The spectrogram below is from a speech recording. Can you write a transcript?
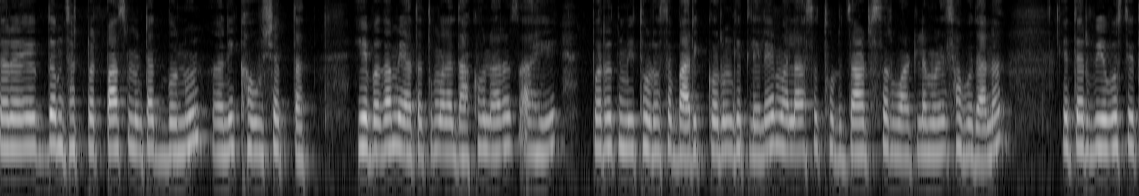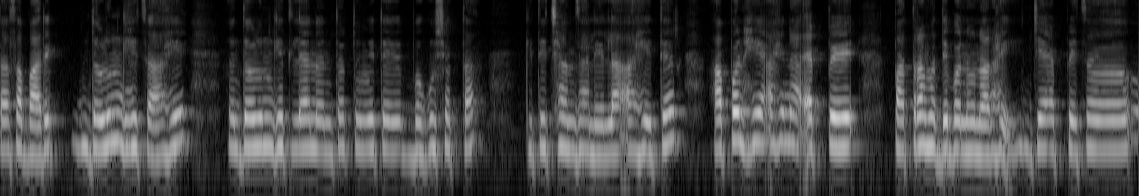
तर एकदम झटपट पाच मिनटात बनवून आणि खाऊ शकतात. हे बघा मी आता तुम्हाला दाखवणारच आहे. परत मी थोडंसं बारीक करून घेतलेलं आहे. मला असं थोडं जाडसर वाटल्यामुळे साबुदाणा. तर व्यवस्थित असा बारीक दळून घ्यायचा आहे. दळून घेतल्यानंतर तुम्ही ते बघू शकता किती छान झालेला आहे तर. आपण हे आहे ना ॲप्पे पात्रामध्ये बनवणार आहे. जे ॲप्पेचं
